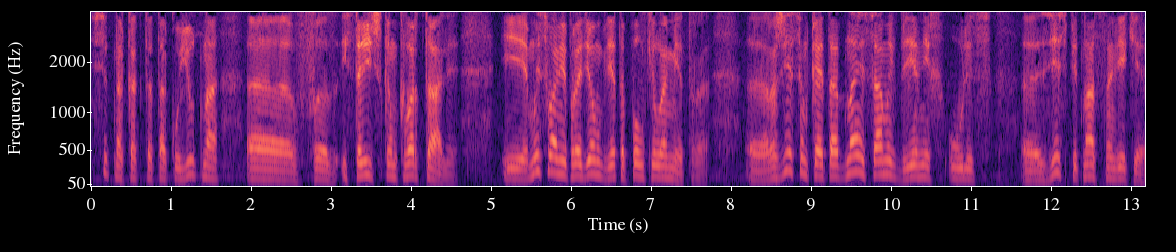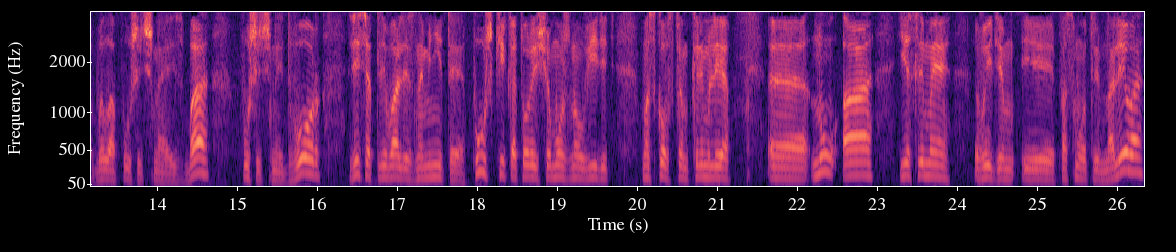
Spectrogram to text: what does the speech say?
действительно как-то так уютно э, в историческом квартале. И мы с вами пройдем где-то полкилометра. Рождественка – это одна из самых древних улиц. Здесь в 15 веке была пушечная изба, пушечный двор. Здесь отливали знаменитые пушки, которые еще можно увидеть в московском Кремле. Э, ну, а если мы выйдем и посмотрим налево,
